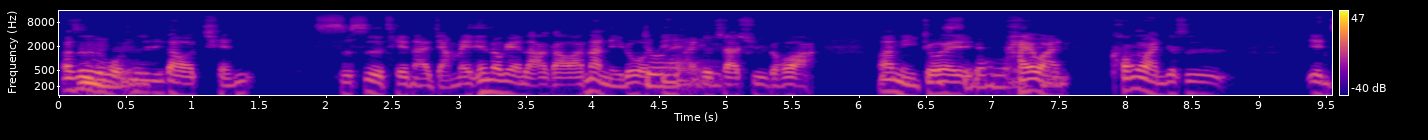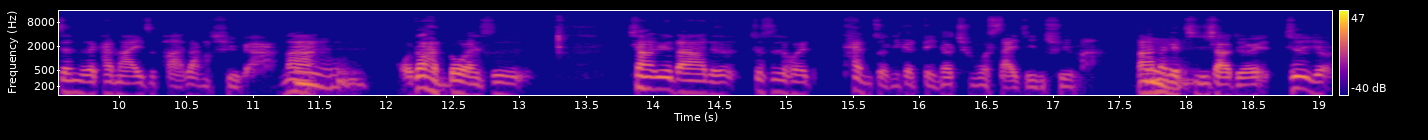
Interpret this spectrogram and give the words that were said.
但是如果是遇到前十四天来讲，每天都给你拉高啊，那你如果第一盘就下去的话，那你就会开完空完就是眼睁着看它一直爬上去啊。那我知道很多人是像越大的，就是会看准一个点就全部塞进去嘛。那那个绩效就会、嗯、就是有，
